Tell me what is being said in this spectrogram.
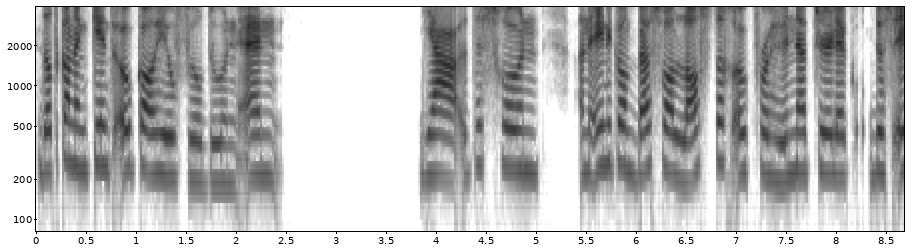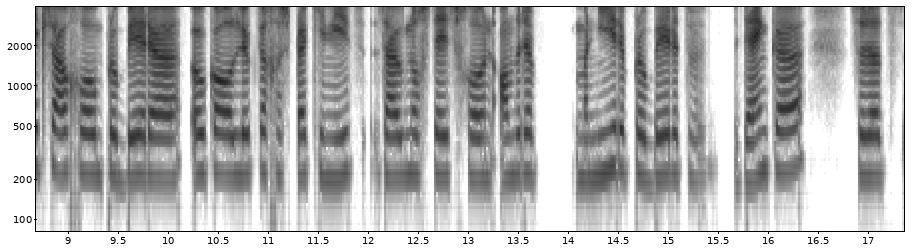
Dat kan een kind ook al heel veel doen. En ja, het is gewoon aan de ene kant best wel lastig, ook voor hun natuurlijk. Dus ik zou gewoon proberen, ook al lukt een gesprekje niet, zou ik nog steeds gewoon andere manieren proberen te bedenken zodat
